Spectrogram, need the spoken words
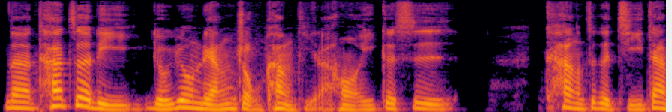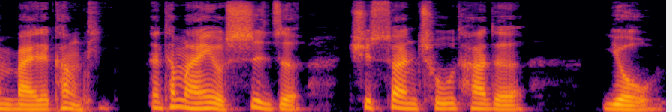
那它这里有用两种抗体啦，吼，一个是抗这个棘蛋白的抗体，那他们还有试着去算出它的有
